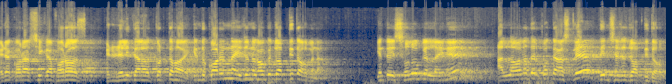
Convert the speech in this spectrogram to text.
এটা করা শিখা ফরজ, এটা ডেলি তেলাওয়াত করতে হয়। কিন্তু করেন না এই জন্য কাউকে জব দিতে হবে না। কিন্তু এই সোলোকের লাইনে আল্লাহওয়ালাদের পথে আসলে দিন শেষে জব দিতে হবে।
